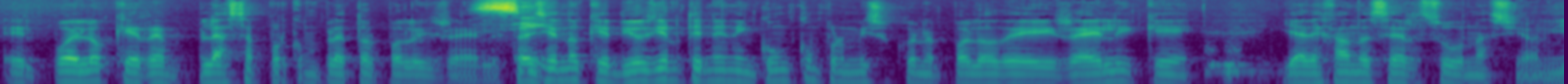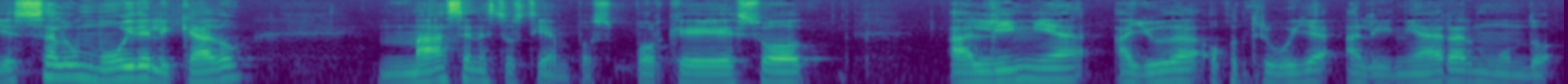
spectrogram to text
el pueblo que reemplaza por completo al pueblo de Israel. Está diciendo que Dios ya no tiene ningún compromiso con el pueblo de Israel y que ya dejaron de ser su nación. Y eso es algo muy delicado, más en estos tiempos, porque eso alinea, ayuda o contribuye a alinear al mundo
